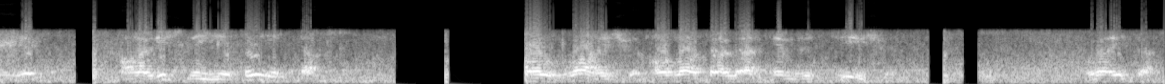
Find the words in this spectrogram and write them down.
niyet, halis niyete ihlas. Allah için, Allah Teala emrettiği için buna ihlas.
